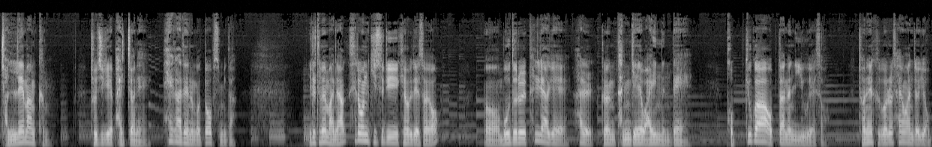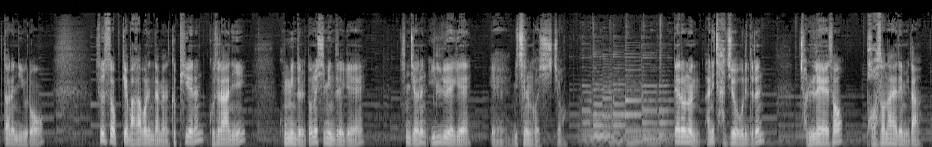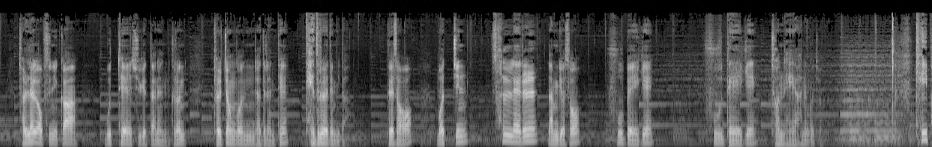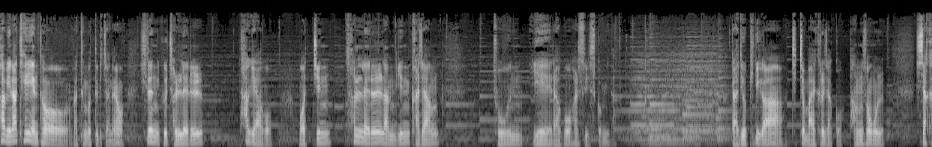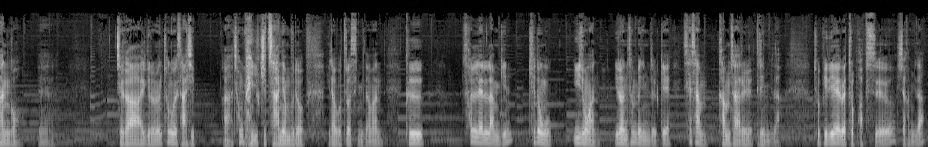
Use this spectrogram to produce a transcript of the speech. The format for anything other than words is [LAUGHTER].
전례만큼 조직의 발전에 해가 되는 것도 없습니다. 이를테면 만약 새로운 기술이 개발돼서요, 어, 모두를 편리하게 할 그런 단계에 와 있는데 법규가 없다는 이유에서 전에 그거를 사용한 적이 없다는 이유로 쓸 수 없게 막아버린다면 그 피해는 고스란히 국민들 또는 시민들에게 심지어는 인류에게 예, 미치는 것이죠. 때로는 아니 자주 우리들은 전례에서 벗어나야 됩니다. 전례가 없으니까 못해 주겠다는 그런 결정권자들한테 대들어야 됩니다. 그래서 멋진 선례를 남겨서 후배에게 후대에게 전해야 하는 거죠. K-팝이나 K-엔터 같은 것들 있잖아요. 실은 그 전례를 파괴하고 멋진 선례를 남긴 가장 좋은 예라고 할 수 있을 겁니다. 라디오 PD가 직접 마이크를 잡고 방송을 시작한 거, 예. 제가 알기로는 1940, 아, 1964년 무렵이라고 들었습니다만 그 선례를 남긴 최동욱, 이종환 이런 선배님들께 새삼 감사를 드립니다. 조피디의 레트로 팝스 시작합니다.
